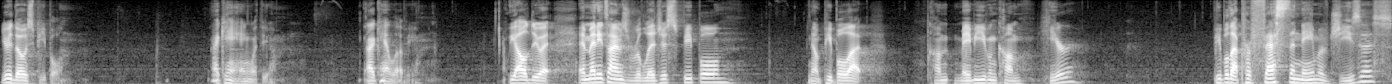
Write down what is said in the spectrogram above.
You're those people. I can't hang with you. I can't love you. We all do it. And many times, religious people, you know, people that come, maybe even come here, people that profess the name of Jesus,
